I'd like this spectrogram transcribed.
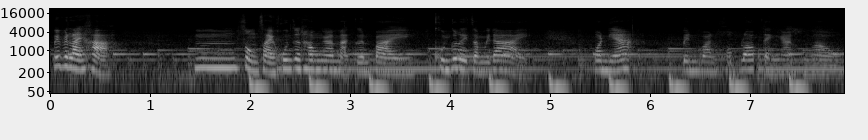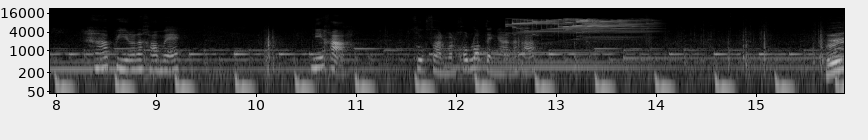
ไม่เป็นไรค่ะ อืมสงสัยคุณจะทำงานหนักเกินไป คุณก็เลยจำไม่ได้ วันเนี้ยเป็นวันครบรอบแต่งงานของเรา 5 ปีแล้วนะคะแม็ก นี่ค่ะ สุขสันต์วันครบรอบแต่งงานนะคะ เฮ้ย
